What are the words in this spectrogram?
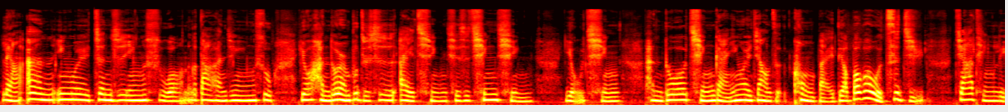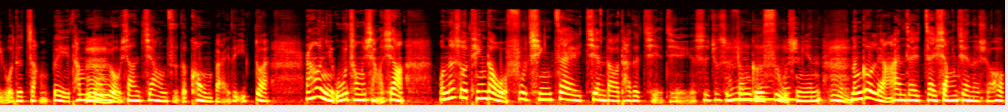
两岸因为政治因素哦，那个大环境因素，有很多人不只是爱情，其实亲情、友情，很多情感因为这样子空白掉，包括我自己家庭里我的长辈，他们都有像这样子的空白的一段，嗯、然后你无从想象。我那时候听到我父亲再见到他的姐姐，也是就是分隔四五十年，嗯，能够两岸再再相见的时候，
